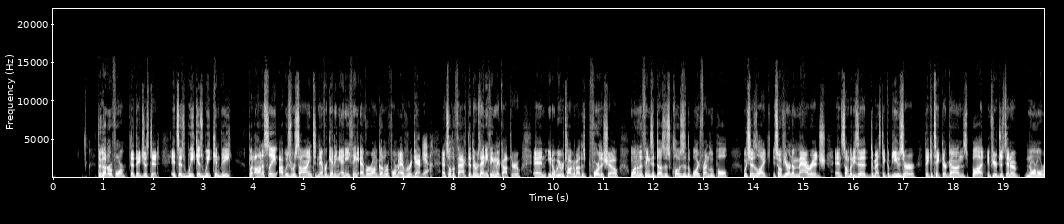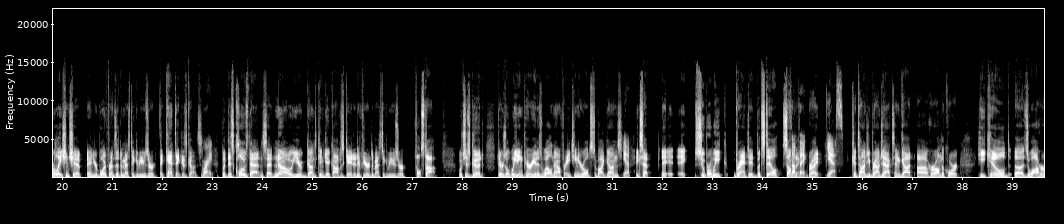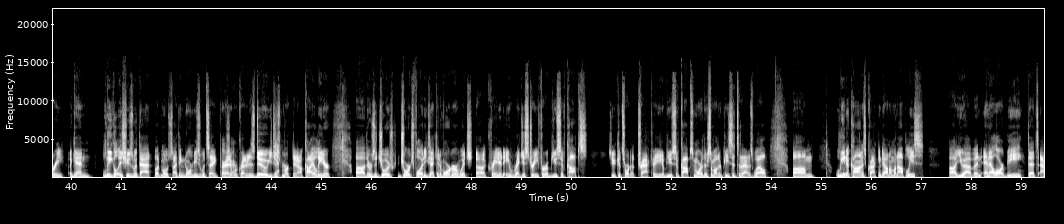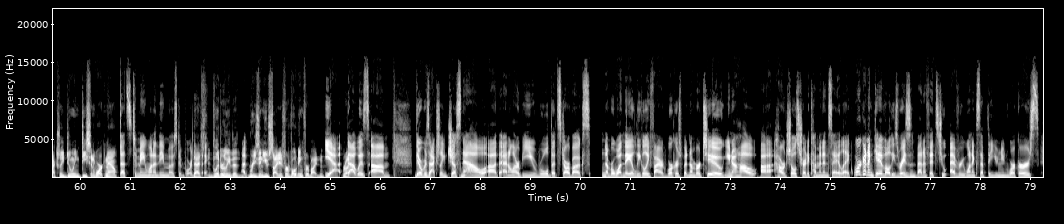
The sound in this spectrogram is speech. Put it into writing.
the gun reform that they just did, it's as weak as weak can be. But honestly, I was resigned to never getting anything ever on gun reform ever again. Yeah. And so the fact that there was anything that got through, and you know, we were talking about this before the show. One of the things it does is closes the boyfriend loophole, which is like, so if you're in a marriage and somebody's a domestic abuser, they could take their guns. But if you're just in a normal relationship and your boyfriend's a domestic abuser, they can't take his guns. Right. But this closed that and said, no, your guns can get confiscated if you're a domestic abuser, full stop, which is good. There's a waiting period as well now for 18 year olds to buy guns. Yep. Except eh, eh, super weak, granted, but still something, Something. right? yes. Ketanji Brown Jackson got uh, her on the court. He killed uh, Zawahiri. Again, legal issues with that, but most, I think, normies would say For credit sure. where credit is due. You just murked an Al Qaeda leader. Uh, there was a George, George Floyd executive order which uh, created a registry for abusive cops. So you could sort of track the abusive cops more. There's some other pieces to that as well. Um, Lina Khan is cracking down on monopolies. Uh, you have an NLRB that's actually doing decent work now. That's to me one of the most important That's things. literally the reason you cited for voting for Biden. Yeah, Right. that was. Um, there was actually just now uh, the NLRB ruled that Starbucks. Number one, they illegally fired workers, but number two, you know how uh, Howard Schultz tried to come in and say like, we're going to give all these raises and benefits to everyone except the union workers.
